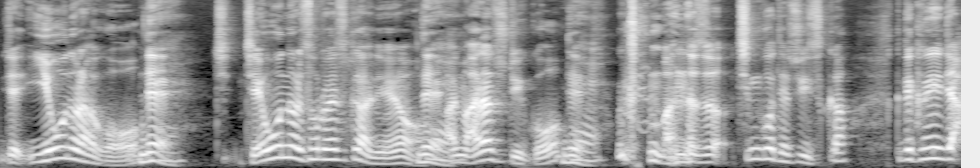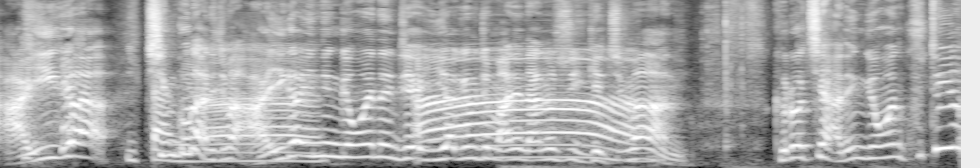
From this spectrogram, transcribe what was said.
이제 이혼을 하고. 네. 지- 재혼을 서로 했을 거 아니에요. 네. 아니면 안 할 수도 있고. 네. 만나서 친구가 될 수 있을까? 근데 그게 이제 아이가. 친구는 아니지만 아이가 있는 경우에는 이제 아. 이야기를 좀 많이 나눌 수 있겠지만 그렇지 않은 경우는 구태여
